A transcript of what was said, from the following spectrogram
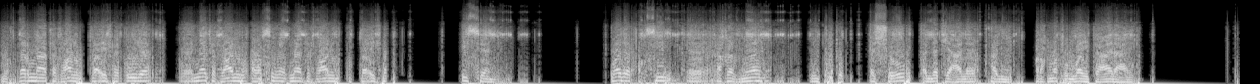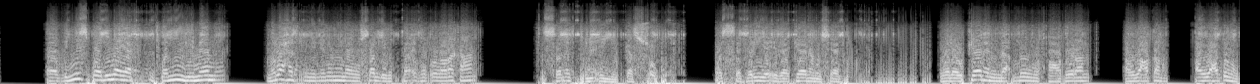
مقدار ما تفعله الطائفة الأولى ما تفعله أو صفة ما تفعله الطائفة الثانية. وهذا تقسيم آه، أخذناه من كتب الشروط التي على علي رحمة الله تعالى عليه. بالنسبة لما يصليه الإمام نلاحظ أن الإمام هنا يصلي بالطائفة الأولى ركعة في الصلاة الثنائية كالصبح والسفرية إذا كان مسافرا. ولو كان المأموم حاضرا أو بعضهم أو بعضهم.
